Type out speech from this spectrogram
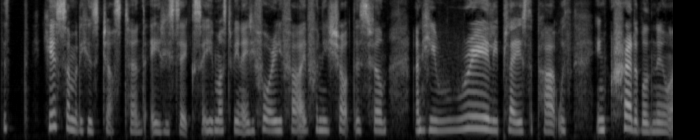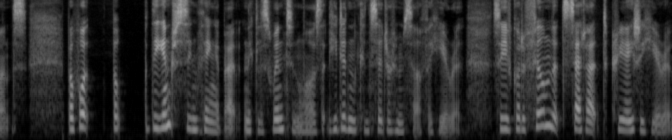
this, here's somebody who's just turned 86 so he must have been 84 85 when he shot this film and he really plays the part with incredible nuance but what but but the interesting thing about Nicholas Winton was that he didn't consider himself a hero. So you've got a film that's set out to create a hero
